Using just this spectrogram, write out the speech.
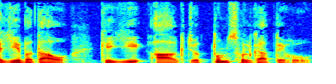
ये बताओ कि ये आग जो तुम सुलगाते हो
